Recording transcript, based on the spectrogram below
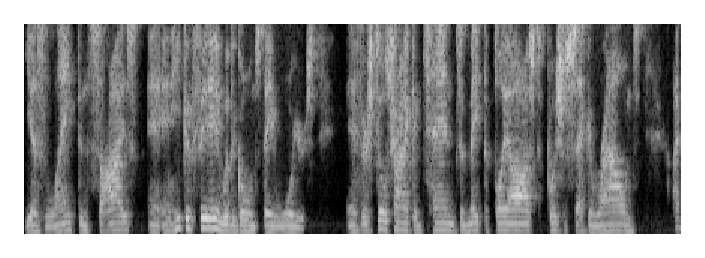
He has length and size, and, and he can fit in with the Golden State Warriors. And if they're still trying to contend to make the playoffs, to push a second round, I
